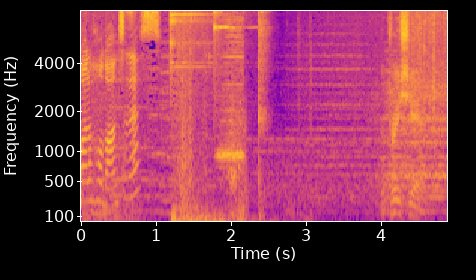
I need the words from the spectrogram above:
Want to hold on to this? Appreciate it.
